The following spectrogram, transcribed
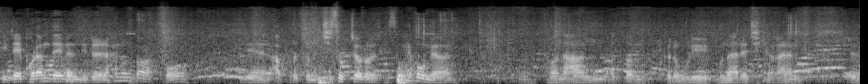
굉장히 보람되는 일을 하는 것 같고 이제 앞으로 좀 지속적으로 계속 해보면 더 나은 어떤 그런 우리 문화를 지켜가는 그런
